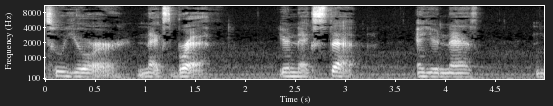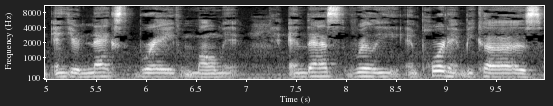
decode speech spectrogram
to your next breath, your next step, and your next and your next brave moment. And that's really important because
